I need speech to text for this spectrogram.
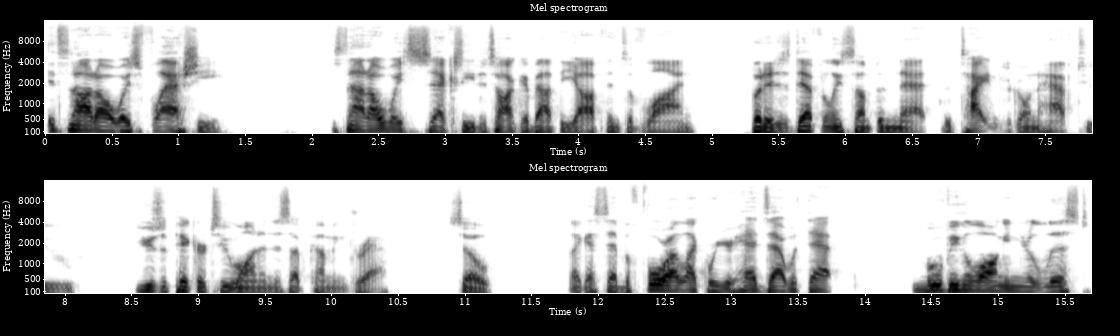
it's not always flashy. It's not always sexy to talk about the offensive line, but it is definitely something that the Titans are going to have to use a pick or two on in this upcoming draft. So, like I said before, I like where your head's at with that moving along in your list,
